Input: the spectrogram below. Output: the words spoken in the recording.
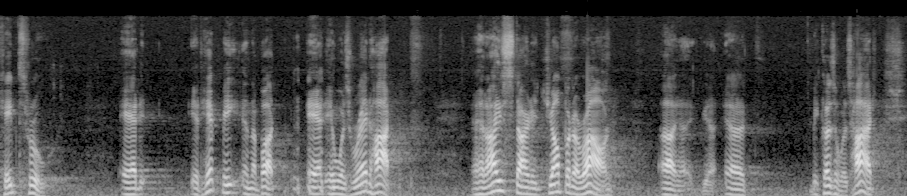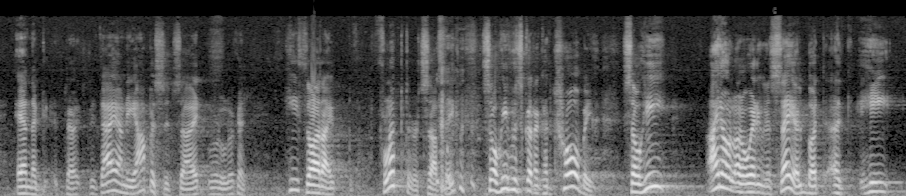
came through, and it hit me in the butt, and it was red hot, and I started jumping around uh, uh, because it was hot, and the, the the guy on the opposite side, we were looking, he thought I flipped or something, so he was going to control me. So he, I don't know what he was saying, but uh, he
